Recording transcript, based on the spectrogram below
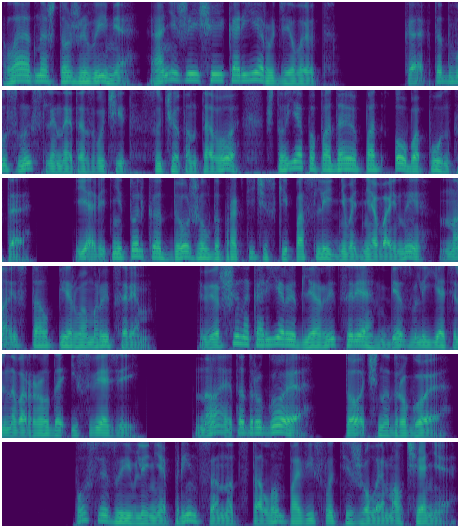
Ладно, что живыми, они же еще и карьеру делают, как-то двусмысленно это звучит, с учетом того, что я попадаю под оба пункта. Я ведь не только дожил до практически последнего дня войны, но и стал первым рыцарем. Вершина карьеры для рыцаря без влиятельного рода и связей. Но это другое, точно другое. После заявления принца над столом повисло тяжелое молчание.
